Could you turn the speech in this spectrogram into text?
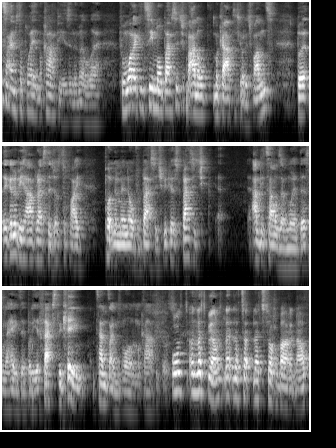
times the player McCarthy is in the middle there. From what I can see, Mo Besic, I know McCarthy's got his fans, but they're going to be hard pressed to justify putting him in over Besic because Besic, Andy Townsend word this and I hate it, but he affects the game ten times more than McCarthy does. Well, and let's be honest. Let, let's let's talk about it now.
